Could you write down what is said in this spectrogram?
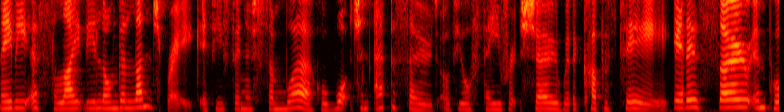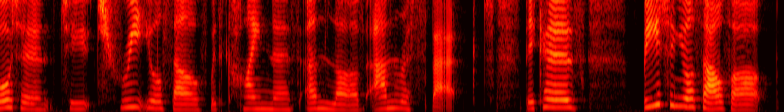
maybe a slightly longer lunch break if you finish some work or watch an episode of your favorite show with a cup of tea. It is so important to treat yourself with kindness and love and respect because beating yourself up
